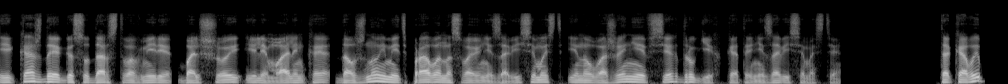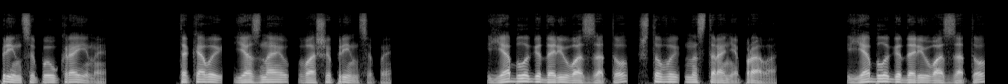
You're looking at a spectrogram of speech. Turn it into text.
И каждое государство в мире, большое или маленькое, должно иметь право на свою независимость и на уважение всех других к этой независимости. Таковы принципы Украины. Таковы, я знаю, ваши принципы. Я благодарю вас за то, что вы на стороне права. Я благодарю вас за то,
